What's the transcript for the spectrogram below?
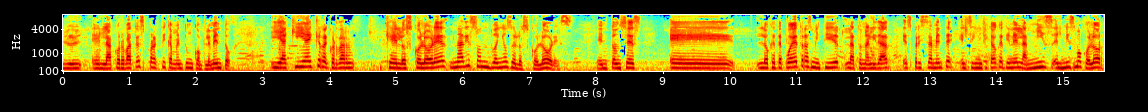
Eh, la corbata es prácticamente un complemento. Y aquí hay que recordar que los colores, nadie son dueños de los colores. Entonces, eh, lo que te puede transmitir la tonalidad es precisamente el significado que tiene la mis, el mismo color,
